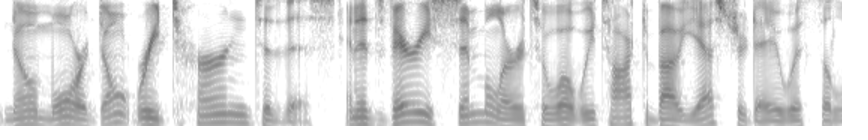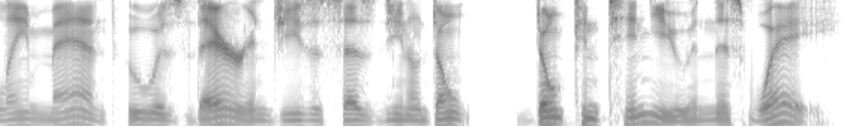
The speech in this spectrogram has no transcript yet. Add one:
no more. Don't return to this. And it's very similar to what we talked about yesterday with the lame man who was there and Jesus says, you know, don't don't continue in this way.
